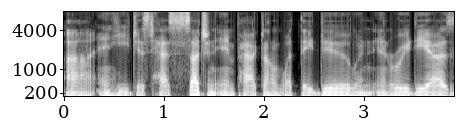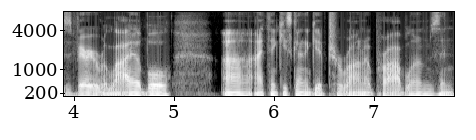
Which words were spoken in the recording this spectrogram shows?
Uh, and he just has such an impact on what they do. And, and Ruidíaz is very reliable. Uh, I think he's going to give Toronto problems. And,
